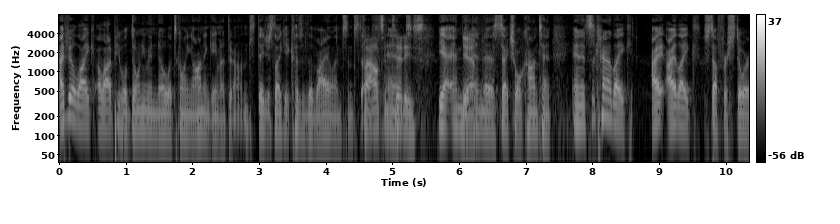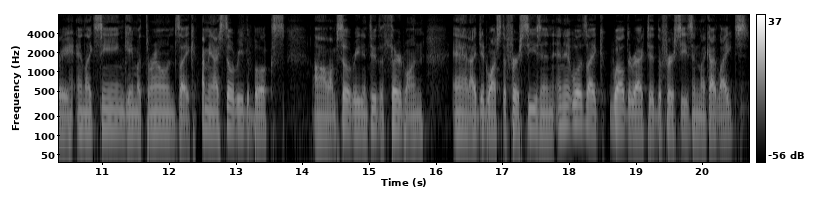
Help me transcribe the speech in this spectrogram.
I feel like a lot of people don't even know what's going on in Game of Thrones. They just like it because of the violence and stuff. Violence and titties. Yeah, and Yeah. The, and the sexual content. And it's kind of like I I like stuff for story and like seeing Game of Thrones. Like I mean, I still read the books. Um, I'm still reading through the third one, and I did watch the first season, and it was like well directed. The first season, like I liked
